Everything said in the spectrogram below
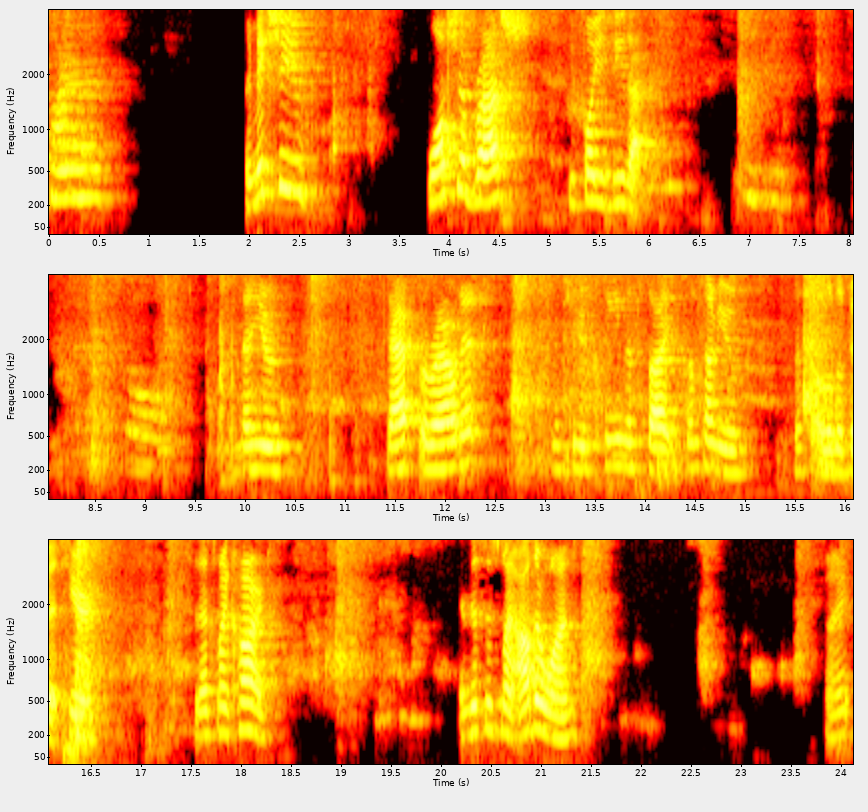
here. But make sure you wash your brush before you do that. And then you dab around it. Make sure you clean the side. Sometimes you mess up a little bit here. So that's my card. And this is my other one. Right?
